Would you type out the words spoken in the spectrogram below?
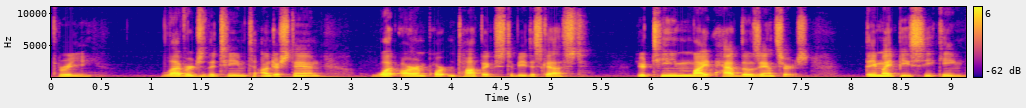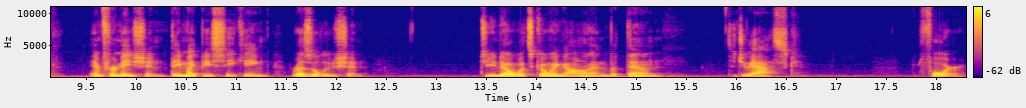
Three, leverage the team to understand what are important topics to be discussed. Your team might have those answers. They might be seeking information, they might be seeking resolution. Do you know what's going on with them? Did you ask? Four,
